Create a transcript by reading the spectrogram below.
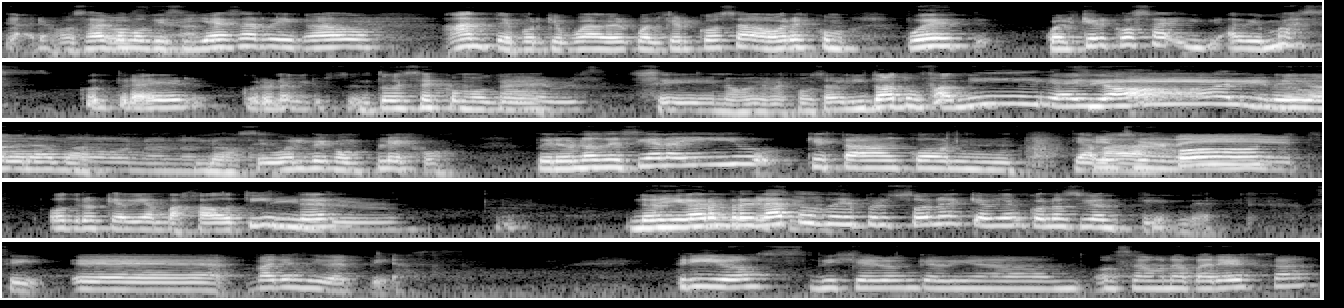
Claro, o sea, como que si ya es arriesgado antes porque puede haber cualquier cosa, ahora es como, puedes cualquier cosa y además contraer coronavirus. Entonces es como que, sí, no, irresponsable. Y toda tu familia y Sí, ¡ay! medio no, drama. No, no, no. No, se vuelve complejo. Pero nos decían ahí que estaban con llamadas Internet. hot, otros que habían bajado Tinder. Tinder. Nos llegaron relatos de personas que habían conocido en Tinder. Sí, eh, varias divertidas. Tríos dijeron que había, o sea, una pareja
